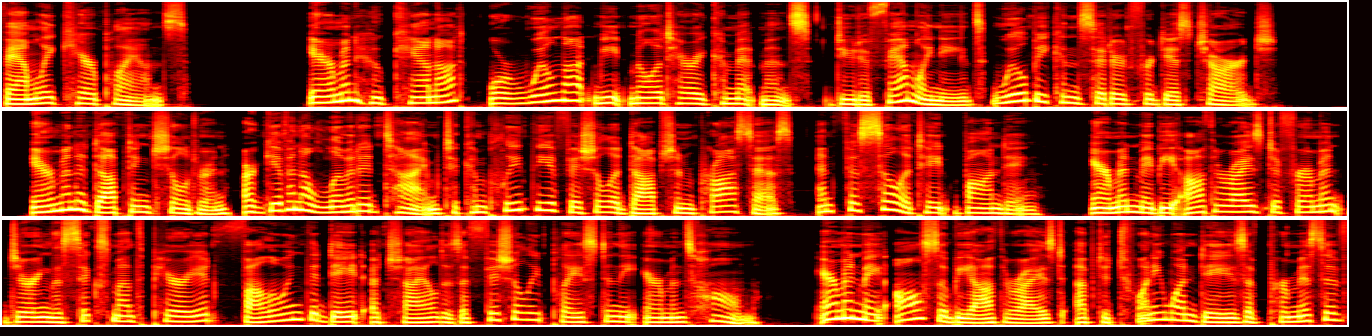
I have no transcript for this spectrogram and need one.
Family Care Plans. Airmen who cannot or will not meet military commitments due to family needs will be considered for discharge. Airmen adopting children are given a limited time to complete the official adoption process and facilitate bonding. Airmen may be authorized deferment during the six month period following the date a child is officially placed in the airman's home. Airmen may also be authorized up to 21 days of permissive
